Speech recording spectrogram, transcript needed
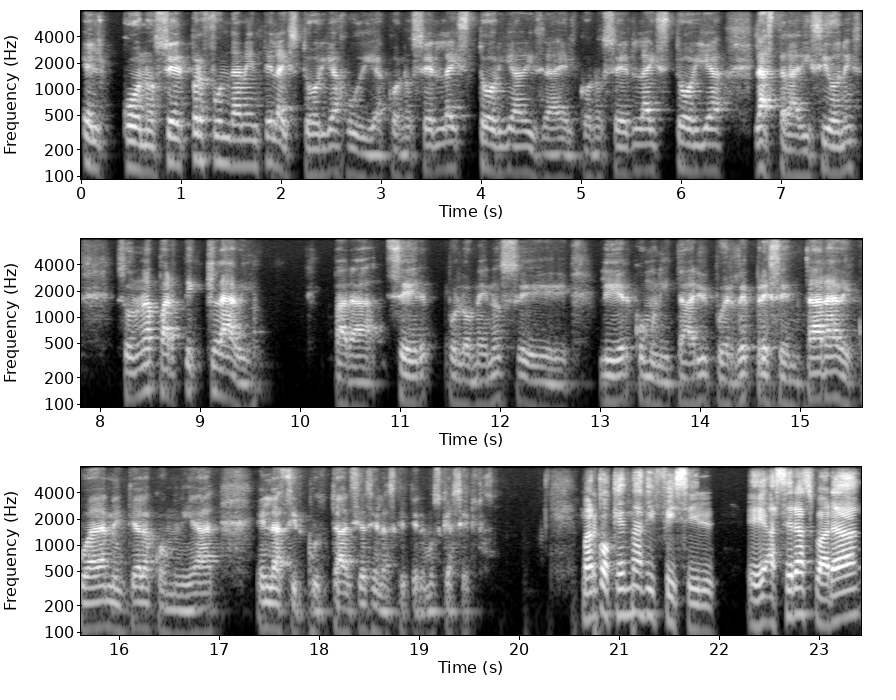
el conocer profundamente la historia judía, conocer la historia de Israel, conocer la historia, las tradiciones, son una parte clave para ser por lo menos eh, líder comunitario y poder representar adecuadamente a la comunidad en las circunstancias en las que tenemos que hacerlo. Marcos, ¿qué es más difícil? Eh, ¿Hacer asbará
